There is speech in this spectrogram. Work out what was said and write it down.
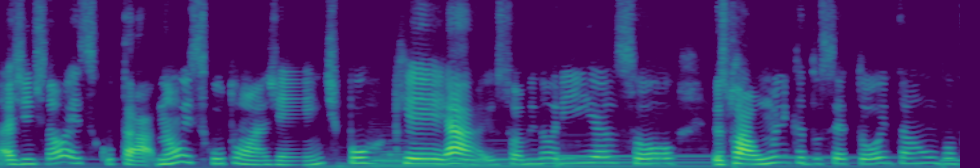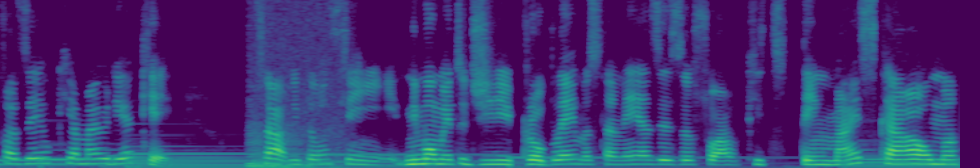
a gente não é escutar, não escutam a gente porque, ah, eu sou a minoria, eu sou eu sou a única do setor, então vamos fazer o que a maioria quer. Sabe? Então assim, no momento de problemas também, às vezes eu sou a que tem mais calma,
